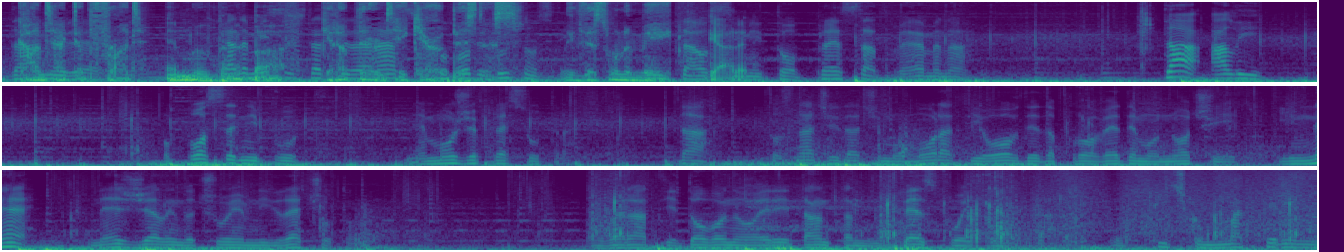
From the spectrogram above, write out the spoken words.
Contact up front. And movement Kada above. misliš Get up there and take care of business. Leave this one to me. Got it. mi to pre sat vremena. Da, ali... Po posljednji put. Ne može pre sutra. Da, to znači da ćemo morati ovdje da provedemo noći. I ne, ne želim da čujem ni reč o tome. Ovaj rat je dovoljno iritantan i bez tvojih komentara. U pičku materinu.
